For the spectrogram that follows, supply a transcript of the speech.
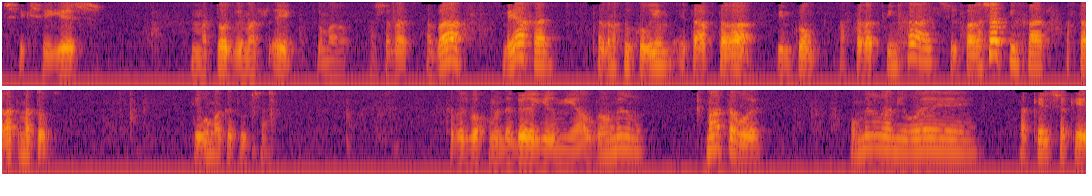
שכשיש מטות ומסעה, כלומר השבת הבאה, ביחד, אז אנחנו קוראים את ההפטרה במקום הפטרת פנחס של פרשת פנחס, הפטרת מטות. תראו מה כתוב שם. הקדוש הוא מדבר אל ירמיהו ואומר לו, מה אתה רואה? אומר לו, אני רואה מקל שקד.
